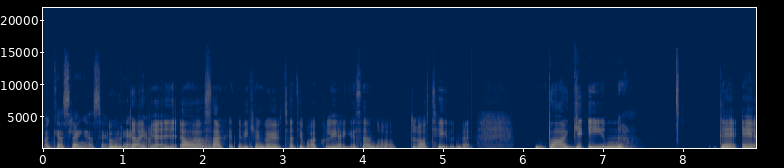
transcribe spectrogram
man kan slänga sig med det. udda kanske. grejer. Ja, Ja. Särskilt när vi kan gå ut här till våra kollegor sen och dra till med bug-in. Det är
